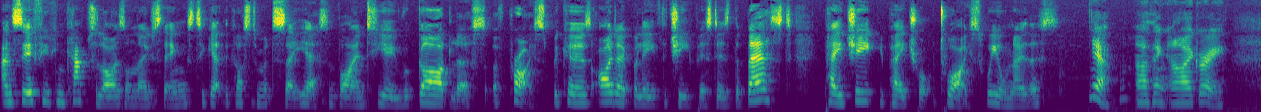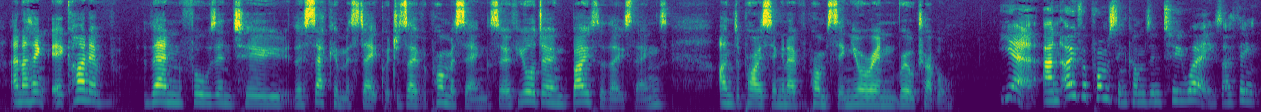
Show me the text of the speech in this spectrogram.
and see if you can capitalize on those things to get the customer to say yes and buy into you, regardless of price. Because I don't believe the cheapest is the best. Pay cheap, you pay tr- twice. We all know this. Yeah, I think I agree. And I think it kind of then falls into the second mistake, which is overpromising. So if you're doing both of those things, underpricing and overpromising, you're in real trouble. Yeah, and overpromising comes in two ways. I think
